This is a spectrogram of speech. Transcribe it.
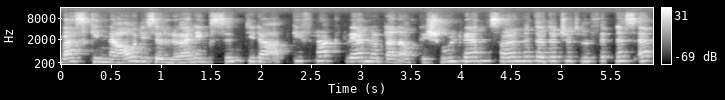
was genau diese Learnings sind, die da abgefragt werden und dann auch geschult werden sollen mit der Digital Fitness App?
